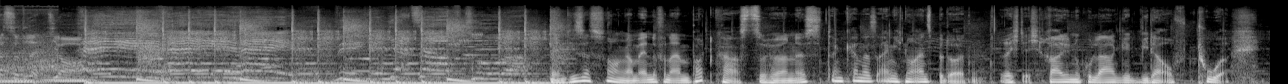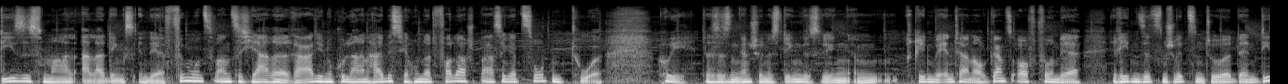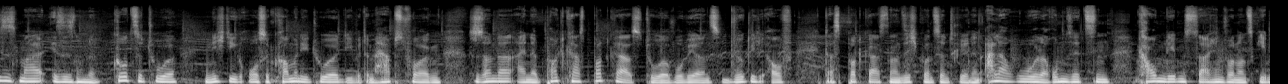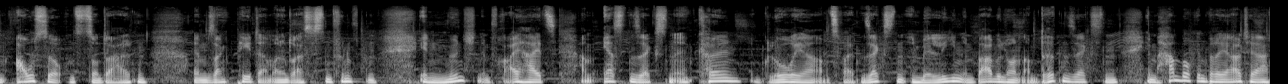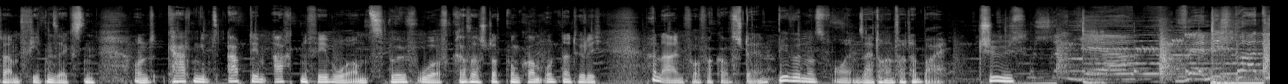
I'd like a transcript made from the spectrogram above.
Bara så ja. Hey! Dieser Song am Ende von einem Podcast zu hören ist, dann kann das eigentlich nur eins bedeuten. Richtig, Radio Nukular geht wieder auf Tour. Dieses Mal allerdings in der 25 Jahre Radio Nukular ein halbes Jahrhundert voller spaßiger Zotentour. Hui, das ist ein ganz schönes Ding, deswegen ähm, reden wir intern auch ganz oft von der Reden, Sitzen, Schwitzen Tour, denn dieses Mal ist es nur eine kurze Tour, nicht die große Comedy Tour, die wird im Herbst folgen, sondern eine Podcast-Podcast Tour, wo wir uns wirklich auf das Podcasten an sich konzentrieren, in aller Ruhe da rumsitzen, kaum Lebenszeichen von uns geben, außer uns zu unterhalten. Im St. Peter am 31.05., in München im Freiheits am 1.06., in Köln im Gloria am 2.06., in Berlin im Babylon am 3.06., im Hamburg Imperialtheater am 4.06. und Karten gibt's ab dem 8. Februar um 12 Uhr auf krasserstoff.com und natürlich an allen Vorverkaufsstellen. Wir würden uns freuen, seid doch einfach dabei. Tschüss. Schreien, yeah.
